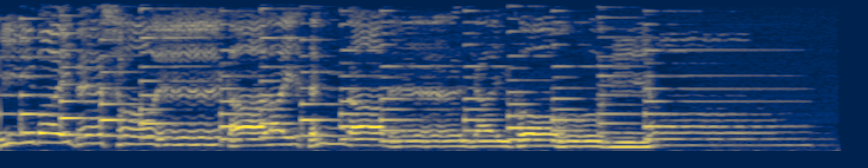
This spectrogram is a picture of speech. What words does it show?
i by best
